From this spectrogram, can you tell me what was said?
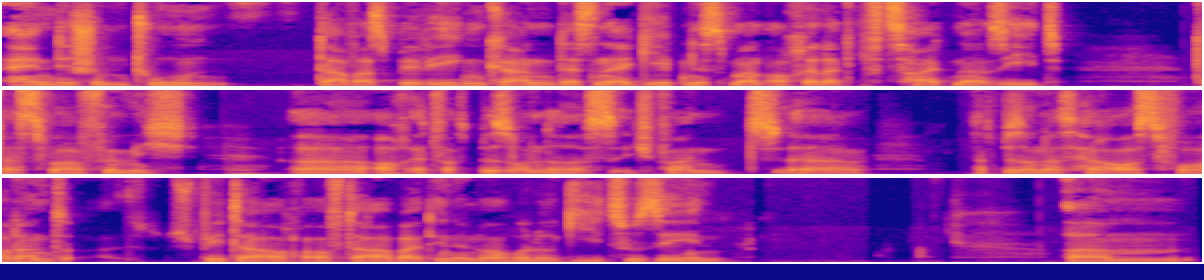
händischem Tun da was bewegen kann, dessen Ergebnis man auch relativ zeitnah sieht. Das war für mich äh, auch etwas Besonderes. Ich fand äh, das besonders herausfordernd, später auch auf der Arbeit in der Neurologie zu sehen, ähm,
